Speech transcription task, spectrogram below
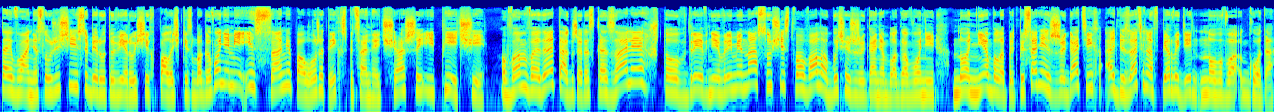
Тайваня служащие соберут у верующих палочки с благовониями и сами положат их в специальные чаши и печи. В МВД также рассказали, что в древние времена существовал обычай сжигания благовоний, но не было предписания сжигать их обязательно в первый день Нового года.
